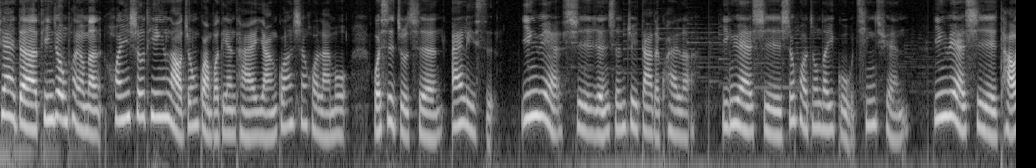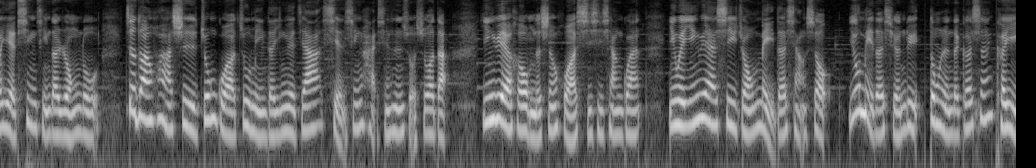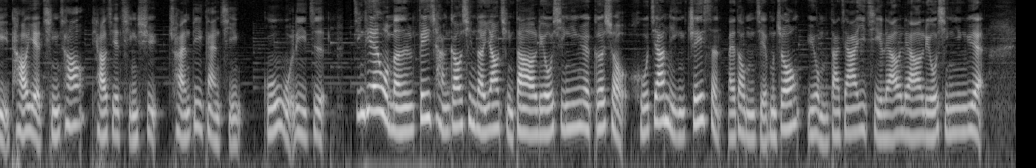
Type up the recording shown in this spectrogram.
亲爱的听众朋友们，欢迎收听老中广播电台阳光生活栏目，我是主持人爱丽丝。音乐是人生最大的快乐，音乐是生活中的一股清泉。音乐是陶冶性情的熔炉。这段话是中国著名的音乐家冼星海先生所说的。音乐和我们的生活息息相关，因为音乐是一种美的享受。优美的旋律、动人的歌声，可以陶冶情操、调节情绪、传递感情、鼓舞励志。今天我们非常高兴地邀请到流行音乐歌手胡佳明 Jason 来到我们节目中，与我们大家一起聊一聊流行音乐。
